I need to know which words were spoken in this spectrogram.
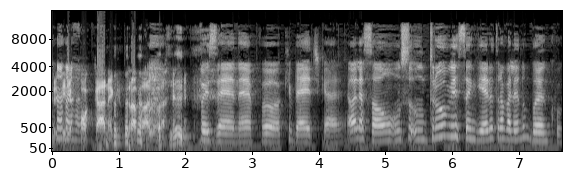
preferia focar naquele trabalho lá. Pois é, né? Pô, que bad, cara. Olha só, um, um, um true sangueiro trabalhando no banco.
